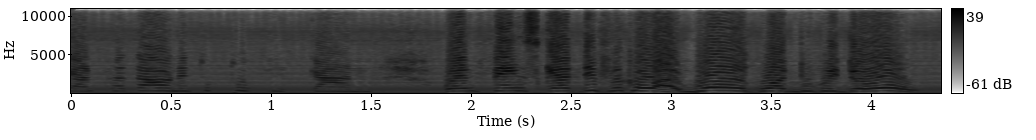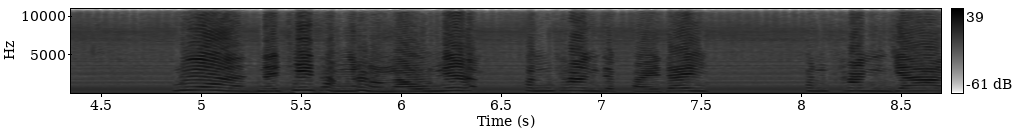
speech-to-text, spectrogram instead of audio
การพระเจ้าในทุกๆเหตุการณ์ When things get difficult at work, what do we do? เมื่อในที่ทำงานของเราเนี่ยค่อนข้างจะไปได้ค่อนข้างยาก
